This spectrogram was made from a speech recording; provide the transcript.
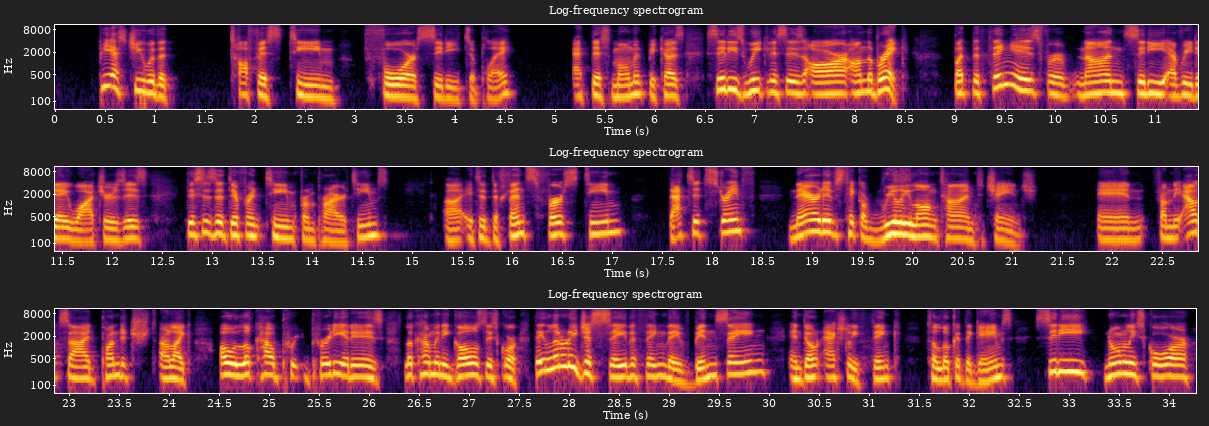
PSG were the toughest team for City to play at this moment because City's weaknesses are on the break. But the thing is, for non City everyday watchers, is this is a different team from prior teams. Uh, it's a defense first team. That's its strength. Narratives take a really long time to change. And from the outside, pundits are like, oh, look how pre- pretty it is. Look how many goals they score. They literally just say the thing they've been saying and don't actually think to look at the games. City normally score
